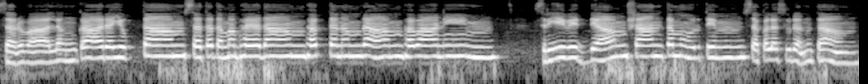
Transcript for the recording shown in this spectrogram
सर्वालङ्कारयुक्तां सततमभयदां भक्तनम्रां भवानीं श्रीविद्यां शान्तमूर्तिं सकलसुरनुतां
